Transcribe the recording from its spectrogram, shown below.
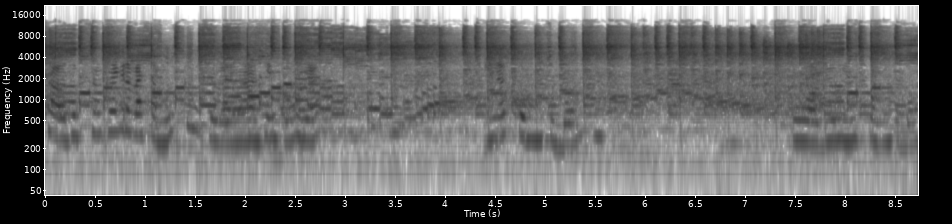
Tchau, eu tô precisando só gravar essa música, você vai demorar um tempão já. Ainda ficou muito bom. O óbvio não ficou muito bom.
